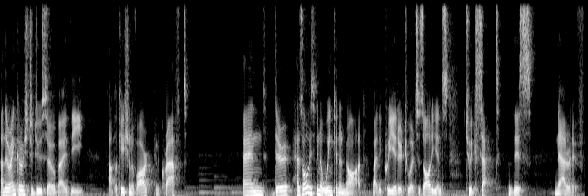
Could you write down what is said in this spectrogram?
And they're encouraged to do so by the application of art and craft. And there has always been a wink and a nod by the creator towards his audience to accept this narrative.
